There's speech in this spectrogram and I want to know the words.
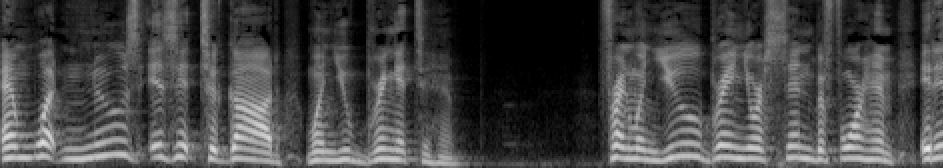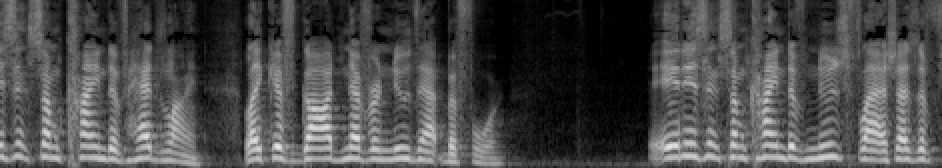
And what news is it to God when you bring it to Him? Friend, when you bring your sin before Him, it isn't some kind of headline, like if God never knew that before. It isn't some kind of newsflash as if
